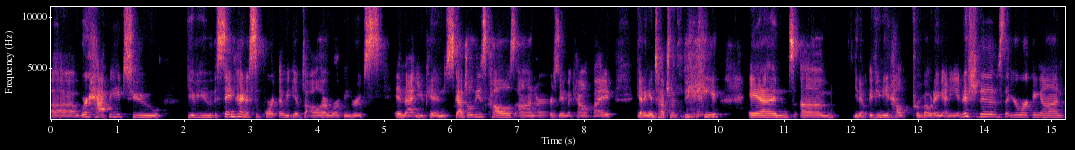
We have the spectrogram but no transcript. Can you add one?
uh, we're happy to give you the same kind of support that we give to all our working groups in that you can schedule these calls on our Zoom account by getting in touch with me. And, um, you know, if you need help promoting any initiatives that you're working on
